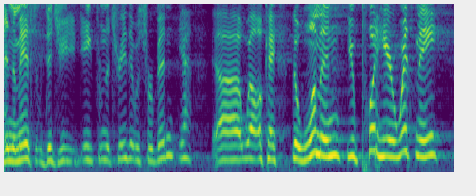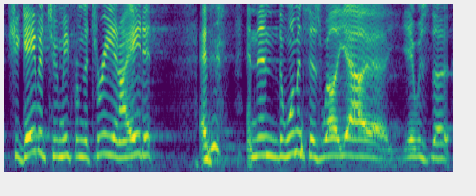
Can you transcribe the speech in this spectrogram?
And the man said, Did you eat from the tree that was forbidden? Yeah. Uh, well, okay. The woman you put here with me, she gave it to me from the tree and I ate it. And, and then the woman says, Well, yeah, uh, it was the,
